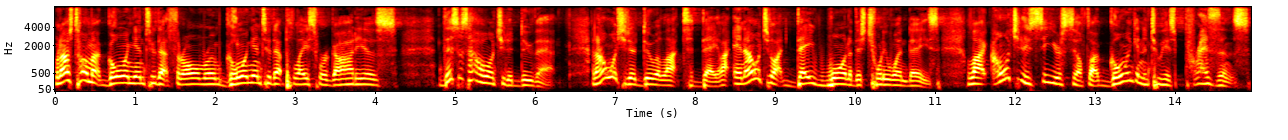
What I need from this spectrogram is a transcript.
when I was talking about going into that throne room, going into that place where God is, this is how I want you to do that. And I want you to do a lot today. Like, and I want you to like day one of this 21 days. Like, I want you to see yourself like going into his presence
